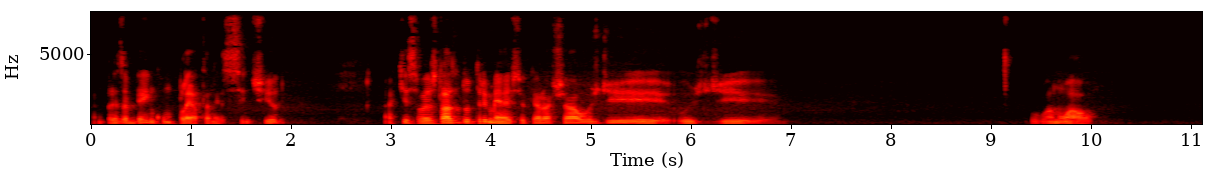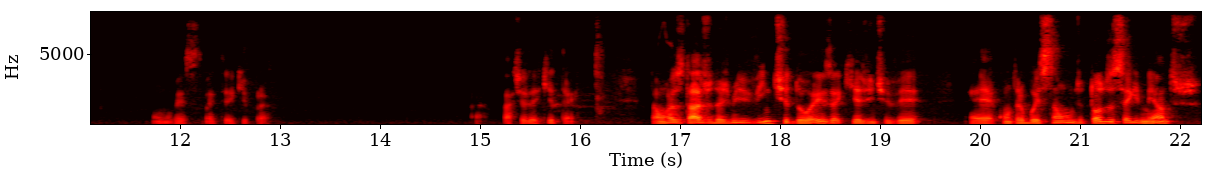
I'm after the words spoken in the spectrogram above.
É uma empresa bem completa nesse sentido. Aqui são os resultados do trimestre. Eu quero achar os de, os de o anual. Vamos ver se vai ter aqui para. A partir daqui tem. Então, o resultado de 2022, aqui a gente vê é, contribuição de todos os segmentos,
